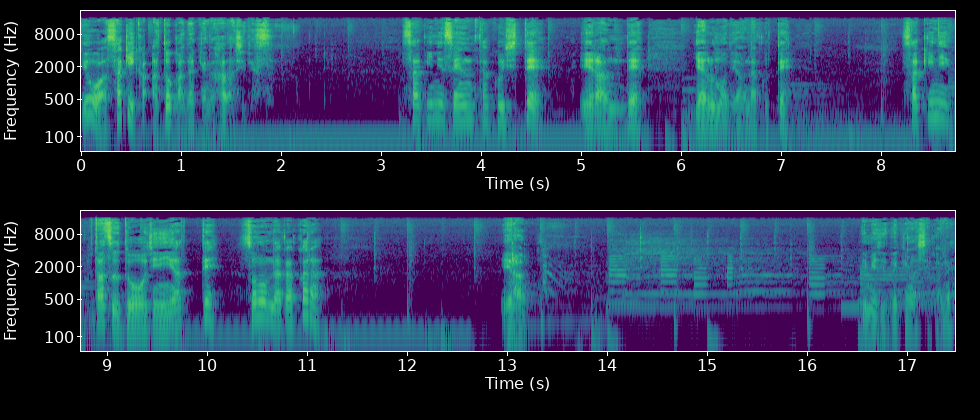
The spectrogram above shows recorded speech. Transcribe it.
要は先か後かだけの話です。先に選択して選んでやるのではなくて先に2つ同時にやってその中から選ぶ。イメージできましたかね？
